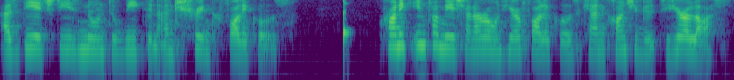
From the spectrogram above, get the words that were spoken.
as DHT is known to weaken and shrink follicles. Chronic inflammation around hair follicles can contribute to hair loss.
